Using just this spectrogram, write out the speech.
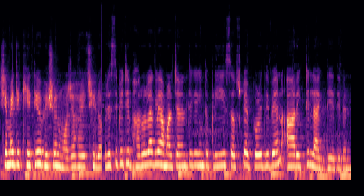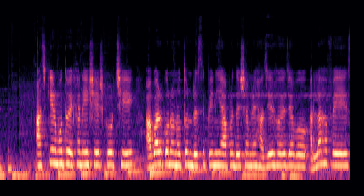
সেমাইটি খেতেও ভীষণ মজা হয়েছিল। রেসিপিটি ভালো লাগলে আমার চ্যানেলটিকে কিন্তু প্লিজ সাবস্ক্রাইব করে দিবেন আর একটি লাইক দিয়ে দিবেন। আজকের মতো এখানেই শেষ করছি। আবার কোনো নতুন রেসিপি নিয়ে আপনাদের সামনে হাজির হয়ে যাব। আল্লাহ হাফেজ।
